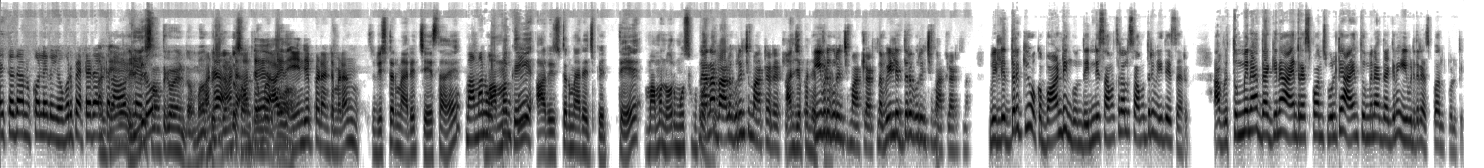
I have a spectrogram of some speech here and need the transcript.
అవుతుంది అనుకోలేదు. ఎవరు పెట్టడానికి రావట్లేదు. అంటే ఆయన? ఏం చెప్పాడంటే మేడం రిజిస్టర్ మ్యారేజ్ చేస్తే మా అమ్మకి ఆ రిజిస్టర్ మ్యారేజ్ పెడితే మా అమ్మ నోరు మూసుకుపోతుంది వాళ్ళ గురించి మాట్లాడట్లా అని చెప్పని ఈవిడ. గురించి మాట్లాడుతున్నా వీళ్ళిద్దరి గురించి మాట్లాడుతున్నా. వీళ్ళిద్దరికి ఒక బాండింగ్ ఉంది. ఇన్ని సంవత్సరాలు సముద్రం ఈదేశారు. అప్పుడు తుమ్మినా దగ్గినా ఆయన రెస్పాన్సిబిలిటీ ఆయన తుమ్మినా దగ్గినా ఈవిడది రెస్పాన్సిబిలిటీ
